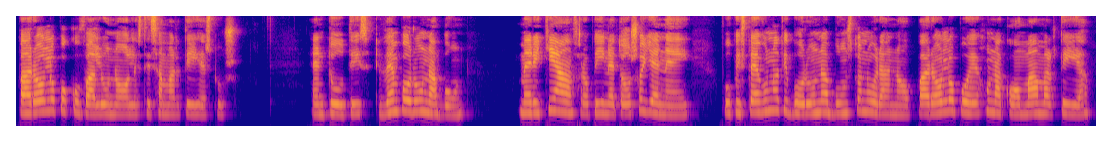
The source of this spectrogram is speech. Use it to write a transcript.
παρόλο που κουβαλούν όλες τις αμαρτίες τους. Εν τούτης, δεν μπορούν να μπουν. Μερικοί άνθρωποι είναι τόσο γενναίοι που πιστεύουν ότι μπορούν να μπουν στον ουρανό παρόλο που έχουν ακόμα αμαρτία.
